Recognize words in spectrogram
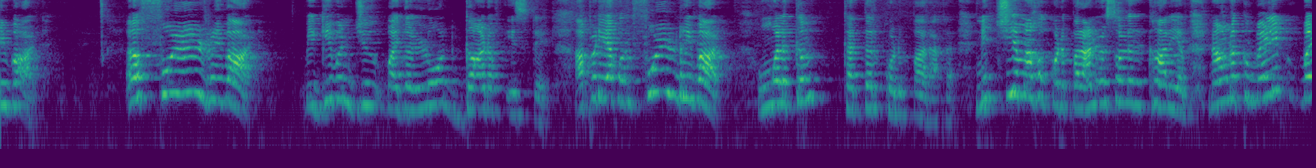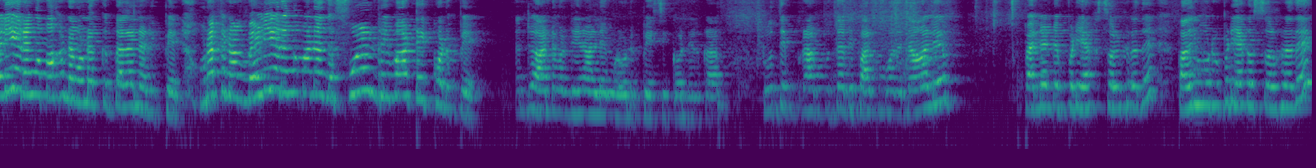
reward a full reward be given you by the Lord God of Israel அப்படியாக ஒரு ஃபுல் ரிவார்ட் உங்களுக்கும் கத்தர் கொடுப்பாராக. நிச்சயமாக கொடுப்பார். ஆண்டவர் சொல்லுற காரியம் நான் உனக்கு வெளி வெளியரங்கமாக நான் உனக்கு பலன் அளிப்பேன். உனக்கு நான் வெளியரங்கமான அந்த ஃபுல் ரிவார்ட்டை கொடுப்பேன். என்று ஆண்டவருடைய நாள் எங்களோடு பேசிக் கொண்டிருக்கிறார் ரூத்தை புத்தகத்தை பார்க்கும்போது நாலு பன்னெண்டு படியாக சொல்கிறது பதிமூன்று படியாக சொல்கிறது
